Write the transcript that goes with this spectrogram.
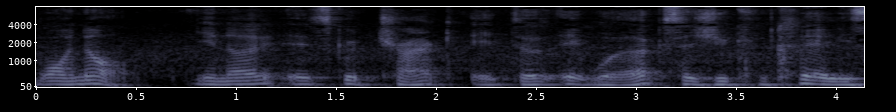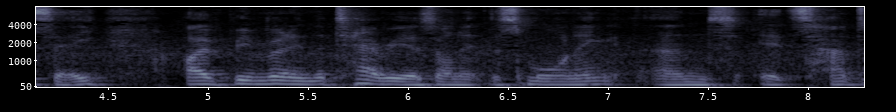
why not? You know, it's good track. It does, it works, as you can clearly see. I've been running the Terriers on it this morning and it's had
